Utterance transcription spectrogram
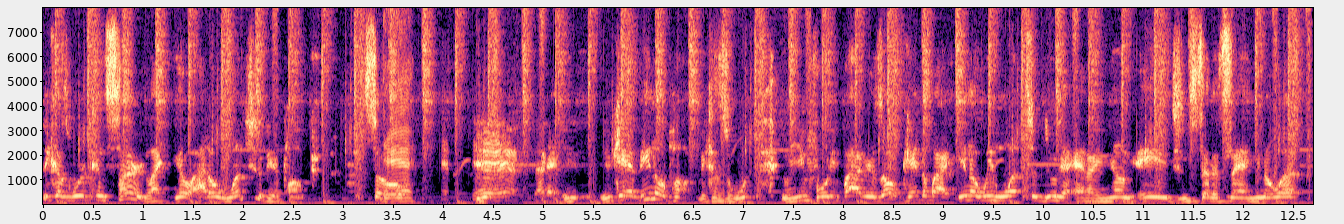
because we're concerned like yo i don't want you to be a punk. So yeah, yeah, yeah, exactly. you, you can't be no punk because when you're 45 years old can't nobody you know we want to do that at a young age instead of saying you know what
